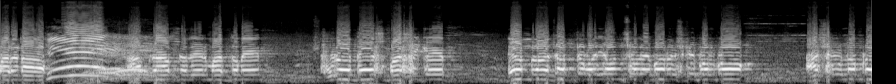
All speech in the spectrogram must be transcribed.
পারে না। আমরা আপনাদের মাধ্যমে পুরো দেশবাসীকে আমরা যাত্রাবাড়ি অঞ্চলের মানুষকে বলব আসুন আমরা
